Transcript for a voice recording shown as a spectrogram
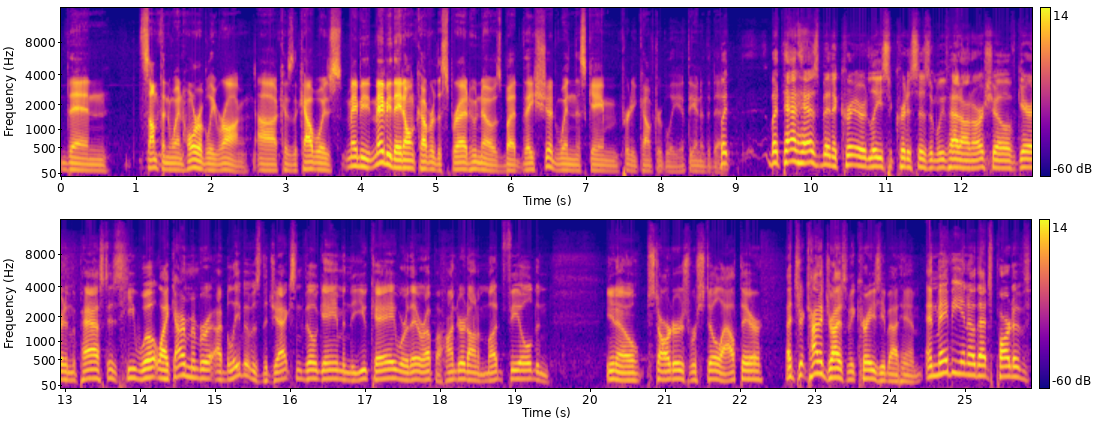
then something went horribly wrong because uh, the Cowboys maybe maybe they don't cover the spread. Who knows? But they should win this game pretty comfortably at the end of the day. But but that has been a or at least a criticism we've had on our show of Garrett in the past is he will like I remember I believe it was the Jacksonville game in the UK where they were up 100 on a mud field and you know starters were still out there. That kind of drives me crazy about him. And maybe you know that's part of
